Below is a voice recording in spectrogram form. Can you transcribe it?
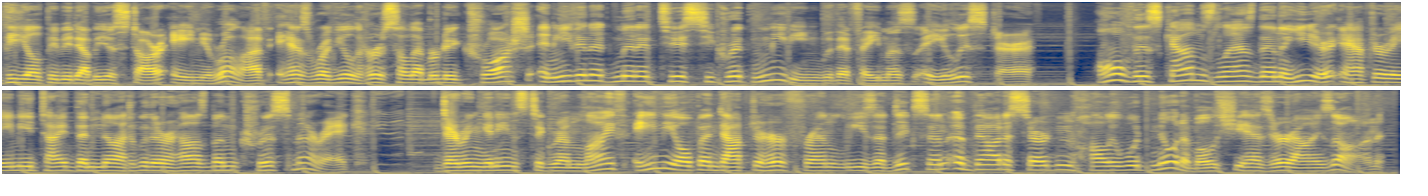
The LPBW star Amy Roloff has revealed her celebrity crush and even admitted to a secret meeting with a famous A-lister. All this comes less than a year after Amy tied the knot with her husband Chris Marek. During an Instagram live, Amy opened up to her friend Lisa Dixon about a certain Hollywood notable she has her eyes on.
